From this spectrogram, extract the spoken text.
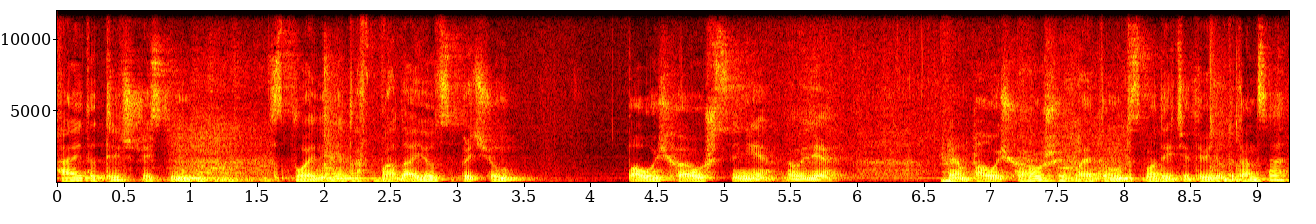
А это 36,5 метров продается, причем по очень хорошей цене, друзья. Прям по очень хорошей, поэтому досмотрите это видео до конца.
